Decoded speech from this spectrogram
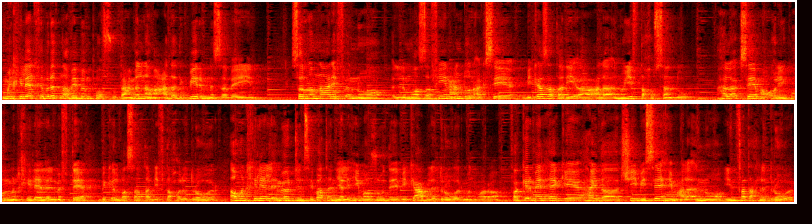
ومن خلال خبرتنا ب BIM POS وتعاملنا مع عدد كبير من الزباين صرنا بنعرف إنه الموظفين عندهم access بكذا طريقة على إنه يفتحوا الصندوق. هال access معقول يكون من خلال المفتاح؟ بكل بساطة بيفتحوا ال drawer. أو من خلال ال emergency button يلي هي موجودة بكعب ال drawer من ورا. فكرمال هيك هيدا الشيء بيساهم على إنه ينفتح الدرور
